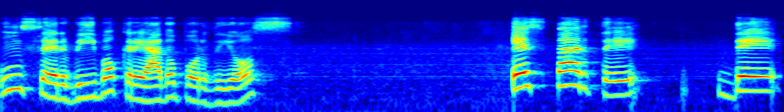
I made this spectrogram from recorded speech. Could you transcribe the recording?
un ser vivo creado por Dios, es parte de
